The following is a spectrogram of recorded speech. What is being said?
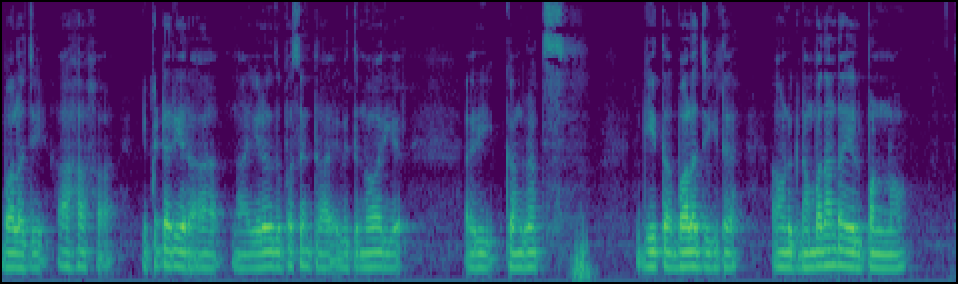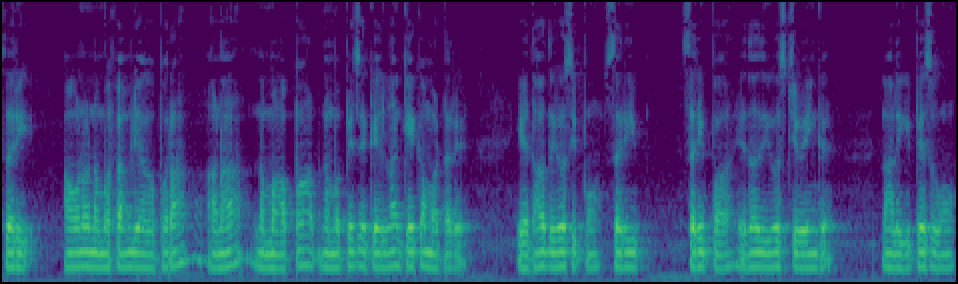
பாலாஜி ஆஹாஹா இப்போ அரியரா நான் எழுபது percent with no arrear Hari congrats Geetha Balaji கிட்ட அவனுக்கு நம்ம தான்டா ஹெல்ப் பண்ணணும். சரி அவனும் நம்ம ஃபேமிலி ஆக போகிறான் ஆனால் நம்ம அப்பா நம்ம பேச்சை கேள்லாம் கேட்க மாட்டார். ஏதாவது யோசிப்போம். சரி சரிப்பா ஏதாவது யோசிச்சு வைங்க. நாளைக்கு பேசுவோம்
